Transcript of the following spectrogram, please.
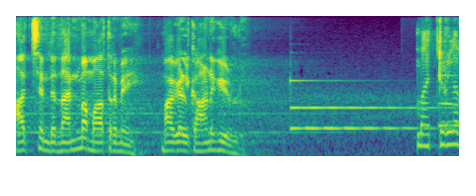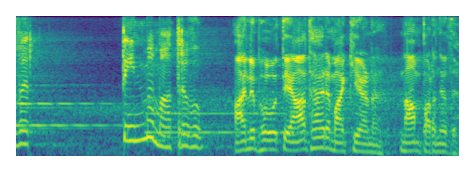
അച്ഛന്റെ നന്മ മാത്രമേ മകൾ കാണുകയുള്ളൂ. മറ്റുള്ളവർ തിന്മ മാത്രവും. അനുഭവത്തെ ആധാരമാക്കിയാണ് നാം പറഞ്ഞത്.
